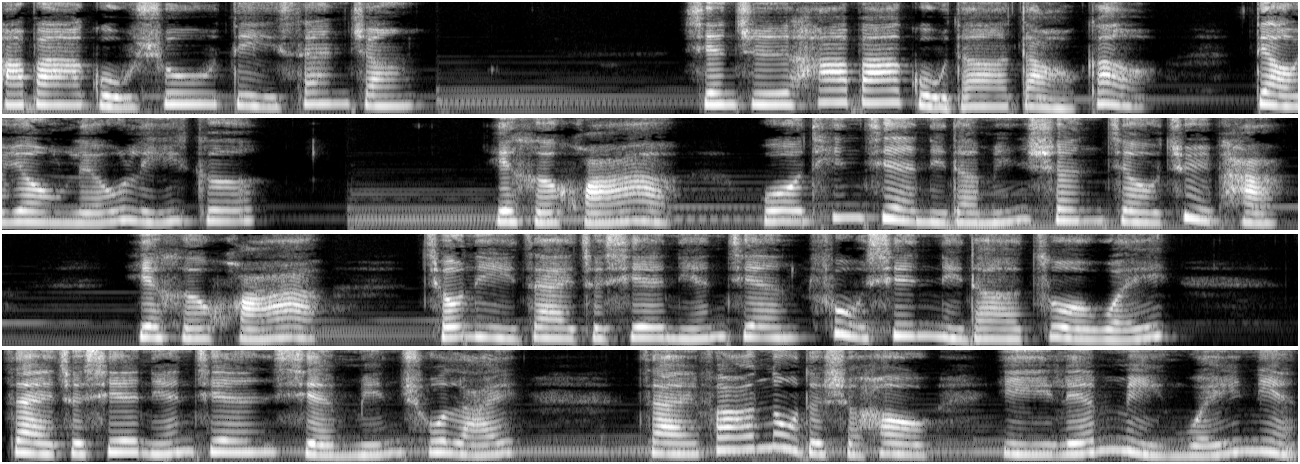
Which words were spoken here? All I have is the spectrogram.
哈巴谷书第三章，先知哈巴谷的祷告，调用琉璃歌。耶和华啊，我听见你的名声就惧怕。耶和华啊，求你在这些年间复兴你的作为，在这些年间显明出来，在发怒的时候以怜悯为念。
